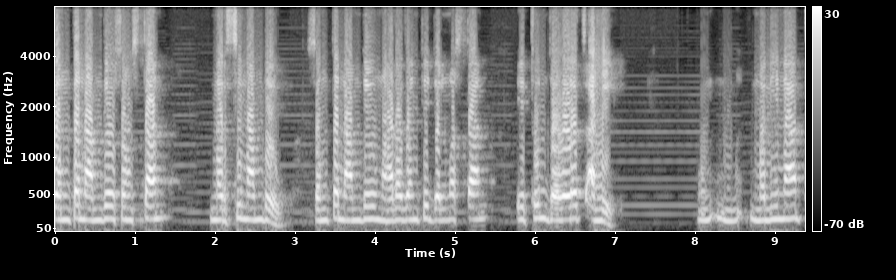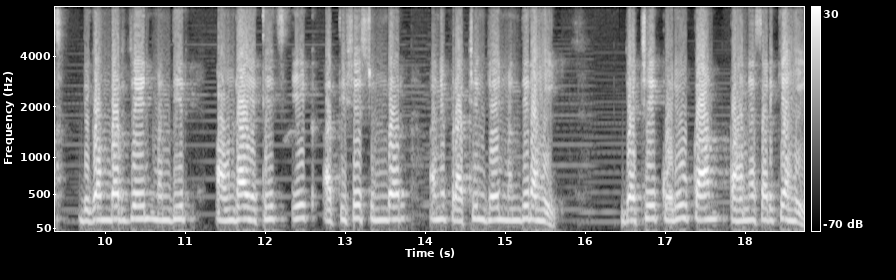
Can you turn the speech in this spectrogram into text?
संत नामदेव संस्थान नरसी नामदेव संत नामदेव महाराजांचे जन्मस्थान येथून जवळच आहे. मलिनाथ दिगंबर जैन मंदिर औंढा येथेच एक अतिशय सुंदर आणि प्राचीन जैन मंदिर आहे ज्याचे कोरीव काम पाहण्यासारखे आहे.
